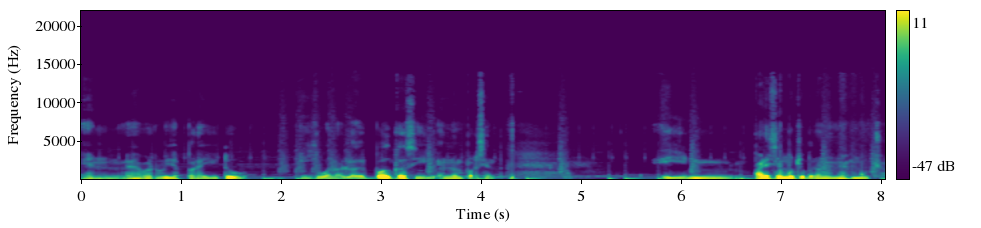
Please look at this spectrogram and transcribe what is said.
en grabar vídeos para YouTube. Y bueno, lo del podcast y el 9%. Y parece mucho, pero no es mucho.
